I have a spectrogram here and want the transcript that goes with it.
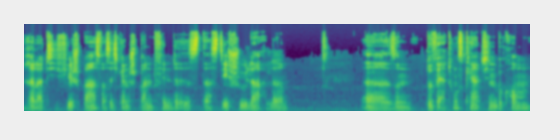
relativ viel Spaß. Was ich ganz spannend finde, ist, dass die Schüler alle äh, so ein Bewertungskärtchen bekommen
